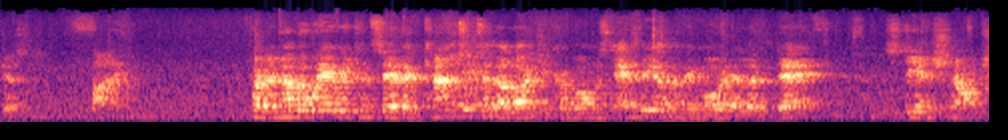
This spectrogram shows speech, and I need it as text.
You're just fine. Put another way, we can say that counter to the logic of almost every other memorial of death, Steenschnop's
